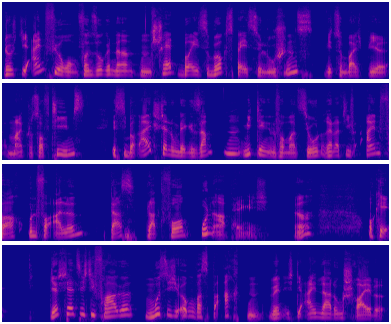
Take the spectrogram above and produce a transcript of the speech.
Durch die Einführung von sogenannten Chat-Based Workspace Solutions, wie zum Beispiel Microsoft Teams, ist die Bereitstellung der gesamten Meeting-Information relativ einfach und vor allem das plattformunabhängig. Ja? Okay, jetzt stellt sich die Frage, muss ich irgendwas beachten, wenn ich die Einladung schreibe?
